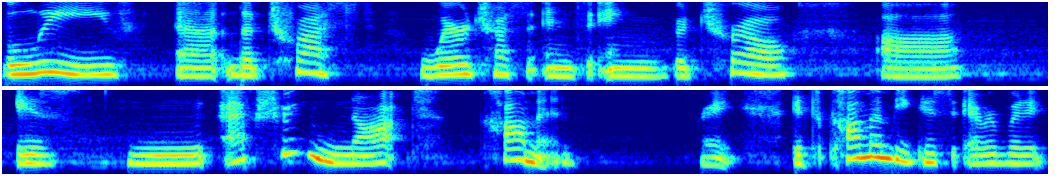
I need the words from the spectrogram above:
believe uh, the trust where trust ends in betrayal uh, is actually not common, right? It's common because everybody,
